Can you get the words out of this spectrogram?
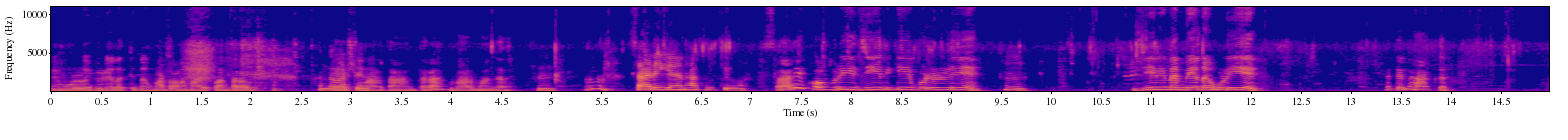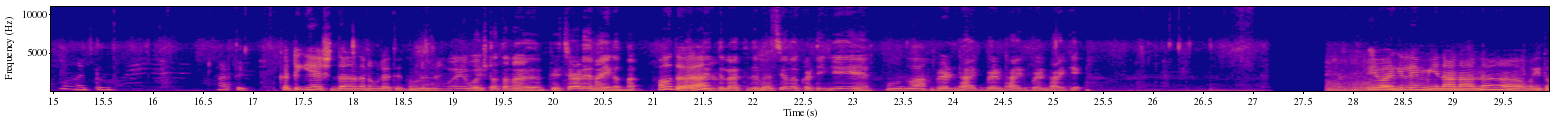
ನಿಮ್ಮ ಮುಳ್ಳು ಗಿಡ ಎಲ್ಲ ತಿನ್ನಂಗೆ ಮಾಡ್ತಾಳ ಮಾರಿಪ್ಪ ಅಂತಾರ ಅವ್ರು. ಹಂಗೆ ಮಾಡ್ತೀನಿ. ಮಾಡ್ತಾ ಅಂತಾರ? ಮಾಡಿ ಹಂಗಾದ್ರೆ ಹ್ಞೂ ಸಾರಿಗೆ ಏನೇನು ಹಾಕ್ಬೇಕು ಸಾರಿ ಕೊಬ್ಬರಿ ಜೀರಿಗೆ ಬೆಳ್ಳುಳ್ಳಿ. ಹ್ಞೂ ಜೀರಿಗೆನ ಮೇನ ಹುಳಿ. ಅದೆಲ್ಲ ಹಾಕು. ಆಯ್ತು ಮಾಡ್ತೀವಿ. ಕಟ್ಟಿಗೆ ಎಷ್ಟು ದನ ದನ ಉರಿಯಾತೈತೆ ನೋಡಿ ಇವ ಇಷ್ಟೊತ್ತನ ಪೆಚಾಡಿ ನಾ ಈಗ ಅದನ್ನ ಹೌದಾ? ಹತ್ತಿದ್ದಿಲ್ಲ ಹತ್ತಿದ್ದಿಲ್ಲ. ಹಸಿ ಅದ ಕಟ್ಟಿಗೆ. ಹೌದ್ವಾ? ಬೆಂಡ್ ಹಾಕಿ ಬೆಂಡ್ ಹಾಕಿ ಬೆಂಡ್ ಹಾಕಿ. ಇವಾಗ ಇಲ್ಲಿ ಮೀನಾ ನಾನು ಇದು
